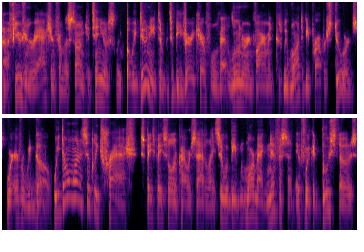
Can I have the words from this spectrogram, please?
uh, fusion reaction from the sun continuously. But we do need to, to be very careful of that lunar environment because we want to be proper stewards wherever we go. We don't want to simply trash space based solar power satellites. It would be more magnificent if we could boost those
